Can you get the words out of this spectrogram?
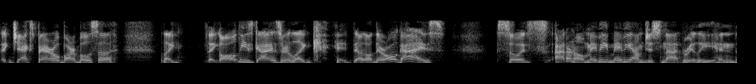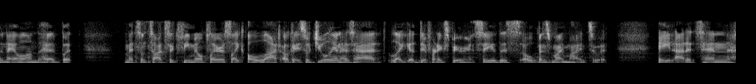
like Jack Sparrow, Barbossa, like like all these guys are like they're all guys. So it's I don't know. Maybe maybe I'm just not really hitting the nail on the head, but met some toxic female players like a lot. Okay, so Julian has had like a different experience. See, this opens my mind to it. Eight out of ten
